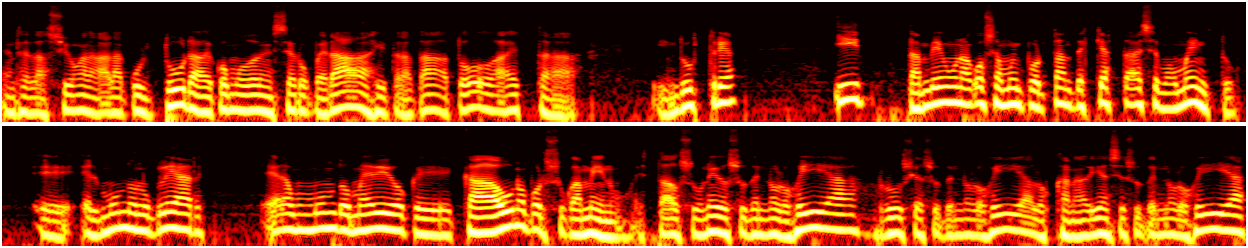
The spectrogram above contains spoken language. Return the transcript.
en relación a la, cultura de cómo deben ser operadas y tratadas toda esta industria. Y también una cosa muy importante es que hasta ese momento eh, el mundo nuclear era un mundo medio que cada uno por su camino, Estados Unidos su tecnología, Rusia su tecnología, los canadienses su tecnología,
